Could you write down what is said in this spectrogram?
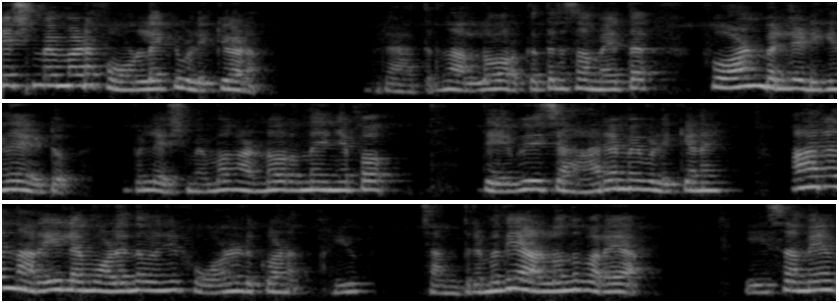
ലക്ഷ്മിയമ്മയുടെ ഫോണിലേക്ക് വിളിക്കുകയാണ് രാത്രി നല്ല ഉറക്കത്തിന് സമയത്ത് ഫോൺ ബെല്ലടിക്കുന്നത് കേട്ടു. അപ്പൊ ലക്ഷ്മിയമ്മ കണ്ണു തുറന്നു കഴിഞ്ഞപ്പോ ദേവി വെച്ച് ആരമ്മ വിളിക്കണേ? ആരാന്നറിയില്ല മോളെ എന്ന് പറഞ്ഞ് ഫോൺ എടുക്കുവാണ്. അയ്യോ ചന്ദ്രമതി ആണല്ലോ എന്ന് പറയാ. ഈ സമയം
